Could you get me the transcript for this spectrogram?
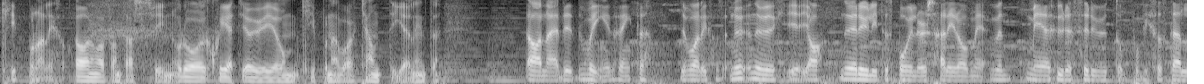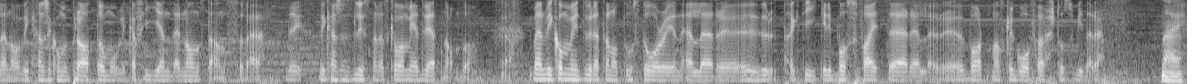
klipporna liksom. ja, den var fantastiskt fin. Och då sket jag ju i om klipporna var kantiga eller inte. Ja, nej, det, det var inget jag tänkte. Det var liksom så, nu, nu, ja, nu är det ju lite spoilers här idag med, med, med hur det ser ut och på vissa ställen och vi kanske kommer prata om olika fiender någonstans sådär. Det, det kanske lyssnarna ska vara medvetna om då. Ja. Men vi kommer ju inte berätta något om storyn eller eh, hur taktiker i bossfighter eller eh, vart man ska gå först och så vidare. Nej,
